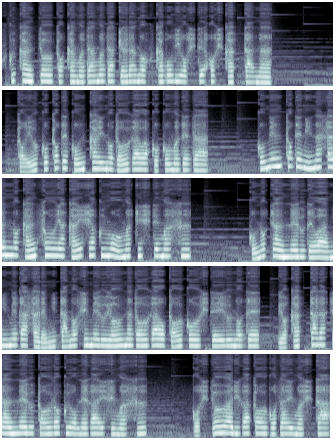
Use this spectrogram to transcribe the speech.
副艦長とかまだまだキャラの深掘りをして欲しかったな。ということで今回の動画はここまでだ。コメントで皆さんの感想や解釈もお待ちしてます。このチャンネルではアニメがされに楽しめるような動画を投稿しているので、よかったらチャンネル登録お願いします。ご視聴ありがとうございました。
